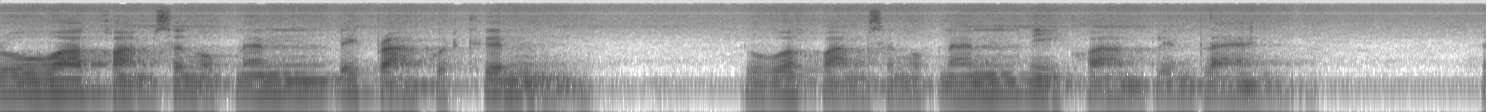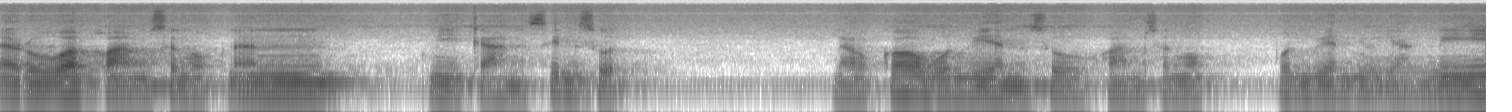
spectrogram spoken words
รู้ว่าความสงบนั้นได้ปรากฏขึ้น รู้ว่าความสงบนั้นมีความเปลี่ยนแปลง และรู้ว่าความสงบนั้นมีการสิ้นสุด แล้วก็วนเวียนสู่ความสงบวนเวียนอยู่อย่างนี้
